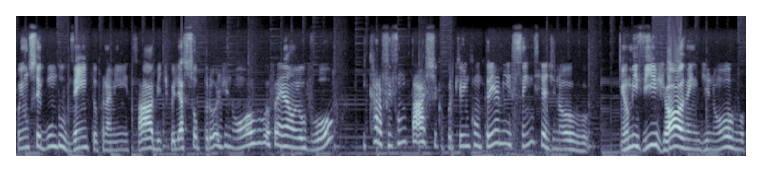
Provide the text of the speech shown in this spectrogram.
foi um segundo vento para mim, sabe? Tipo, ele assoprou de novo, eu falei, não, eu vou. E, cara, foi fantástico, porque eu encontrei a minha essência de novo. Eu me vi jovem de novo,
